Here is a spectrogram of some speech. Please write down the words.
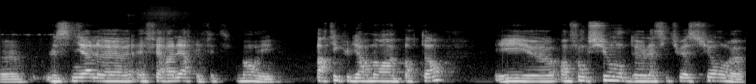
le signal FR Alert, effectivement, est particulièrement important et en fonction de la situation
